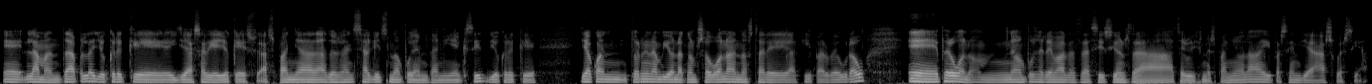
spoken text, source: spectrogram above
eh, lamentable. Jo crec que ja sabia jo que a Espanya a dos anys seguits no podem tenir èxit. Jo crec que ja quan tornin a enviar una cançó bona no estaré aquí per veure-ho. Eh, però bueno, no em posarem a les decisions de Televisió Espanyola i passem ja a Suècia.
